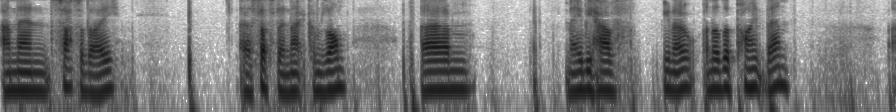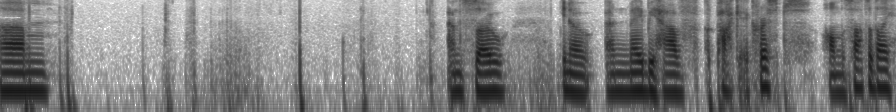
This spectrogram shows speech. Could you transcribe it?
And then Saturday, uh, Saturday night comes on, um, maybe have you know another pint then. Um, and so, you know, and maybe have a packet of crisps on the Saturday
